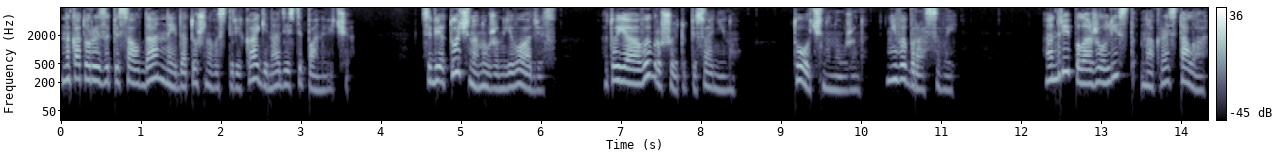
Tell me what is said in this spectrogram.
на которой записал данные дотошного старика Геннадия Степановича. «Тебе точно нужен его адрес? А то я выброшу эту писанину». «Точно нужен. Не выбрасывай». Андрей положил лист на край стола.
